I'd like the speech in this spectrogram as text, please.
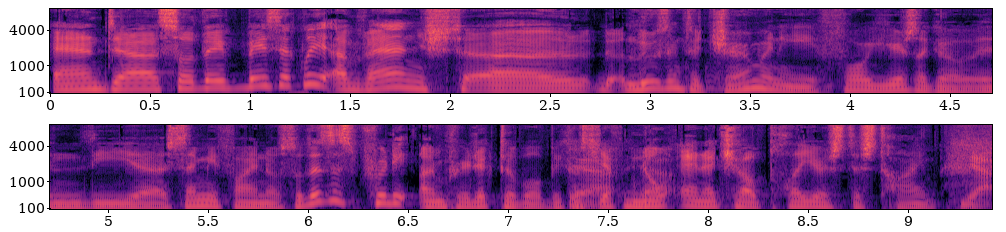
And uh, so they've basically avenged uh, losing to Germany four years ago in the uh, semifinals. So this is pretty unpredictable because Yeah, you have no yeah. NHL players this time. Yeah.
